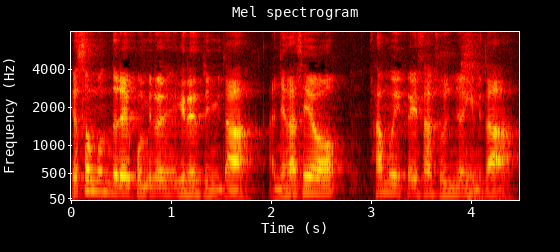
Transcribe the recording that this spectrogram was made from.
여성분들의 고민을 해결해 드립니다. 안녕하세요. 사무의과 의사 조준영입니다.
